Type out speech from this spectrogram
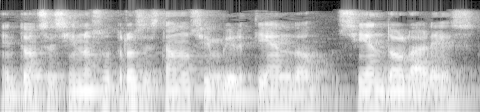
Entonces, si nosotros estamos invirtiendo 100 dólares,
